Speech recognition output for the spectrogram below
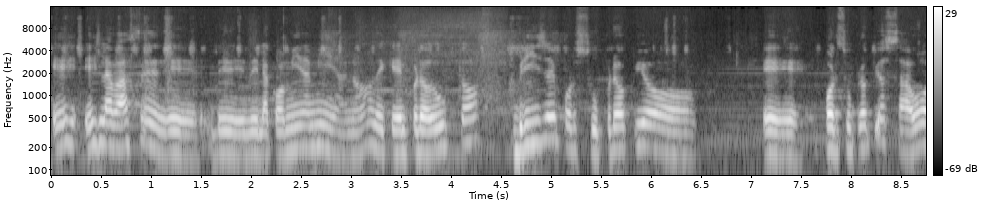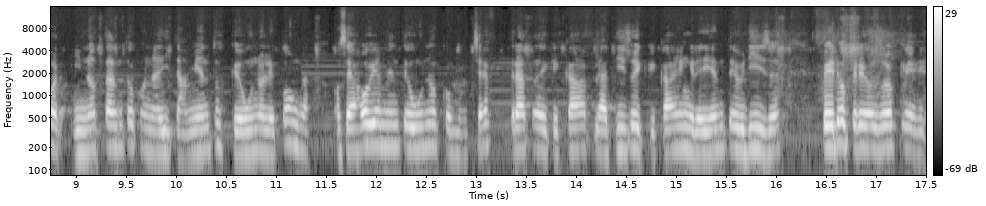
es, la base de, la comida mía, ¿no? De que el producto brille por su propio... Eh, por su propio sabor y no tanto con aditamientos que uno le ponga. O sea, obviamente uno como chef trata de que cada platillo y que cada ingrediente brille, pero creo yo que,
